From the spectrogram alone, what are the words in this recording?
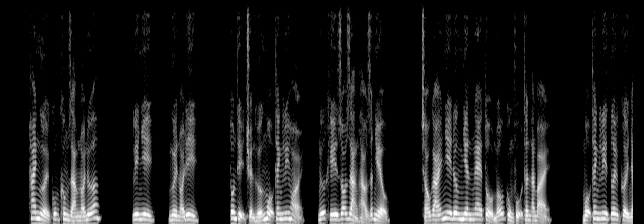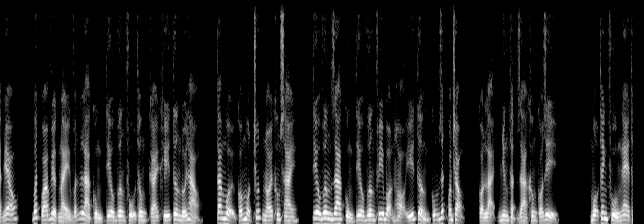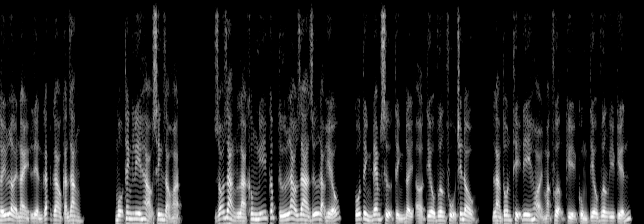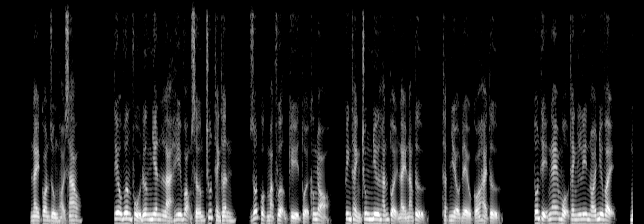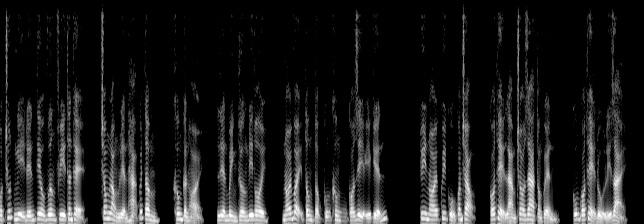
Hai người cũng không dám nói nữa. Ly nhi, ngươi nói đi. Tôn thị chuyển hướng mộ thanh ly hỏi, ngữ khí rõ ràng hảo rất nhiều. Cháu gái nhi đương nhiên nghe tổ mẫu cùng phụ thân ăn bài. Mộ thanh ly tươi cười nhạt nhẽo, bất quá việc này vẫn là cùng tiêu vương phủ thông cái khí tương đối hảo. Ta muội có một chút nói không sai, tiêu vương ra cùng tiêu vương phi bọn họ ý tưởng cũng rất quan trọng, còn lại nhưng thật ra không có gì. Mộ thanh phủ nghe thấy lời này liền gắt gao cắn răng. Mộ thanh ly hảo sinh rào hoạt. Rõ ràng là không nghĩ cấp tứ lao ra giữ đạo hiếu, cố tình đem sự tình đẩy ở tiêu vương phủ trên đầu, làm tôn thị đi hỏi Mạc Phượng Kỳ cùng tiêu vương ý kiến. Này còn dùng hỏi sao? Tiêu vương phủ đương nhiên là hy vọng sớm chút thành thân, rốt cuộc Mạc Phượng Kỳ tuổi không nhỏ, kinh thành trung như hắn tuổi này nam tử, thật nhiều đều có hài tử. Tôn thị nghe mộ thanh ly nói như vậy, một chút nghĩ đến tiêu vương phi thân thể, trong lòng liền hạ quyết tâm, không cần hỏi, liền bình thường đi thôi, nói vậy tông tộc cũng không có gì ý kiến. Tuy nói quy củ quan trọng, có thể làm cho ra toàn quyền, cũng có thể đủ lý giải.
